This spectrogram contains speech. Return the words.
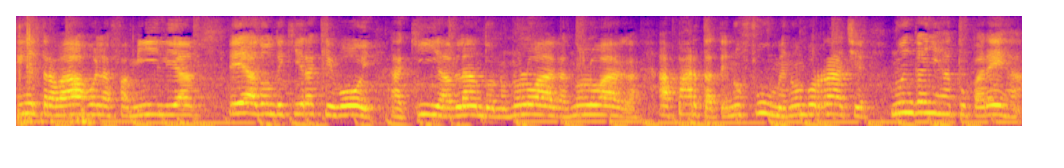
En el trabajo, en la familia, eh, a donde quiera que voy, aquí hablándonos, no lo hagas, no lo hagas, apártate, no fumes, no emborraches, no engañes a tu pareja,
